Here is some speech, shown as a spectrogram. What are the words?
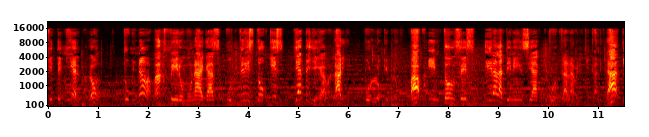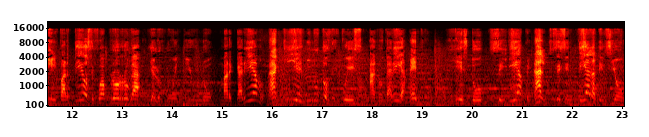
que tenía el balón, dominaba más, pero Monagas con tres toques ya te llegaba al área, por lo que preocupaba. Entonces era la tenencia contra la verticalidad. El partido se fue a prórroga y a los 91 marcaría Monagas. 10 minutos después anotaría Metro y esto se iría a penal. Se sentía la tensión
